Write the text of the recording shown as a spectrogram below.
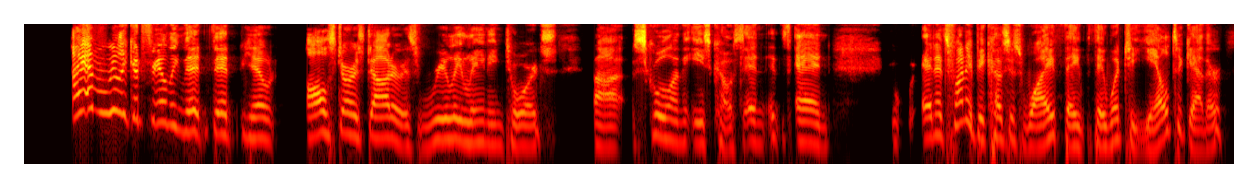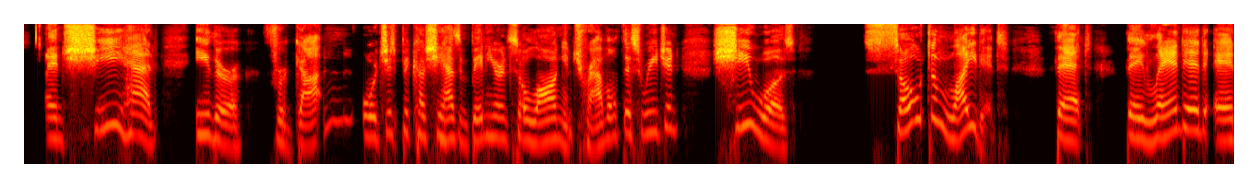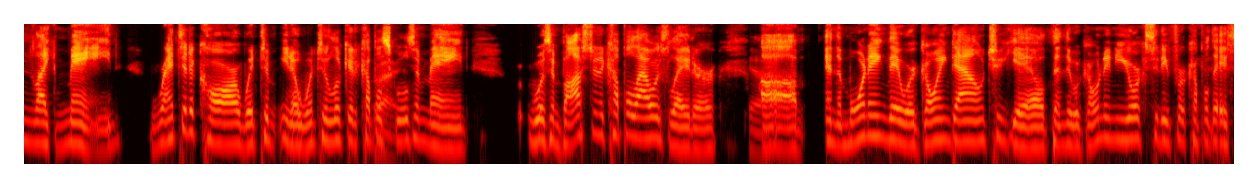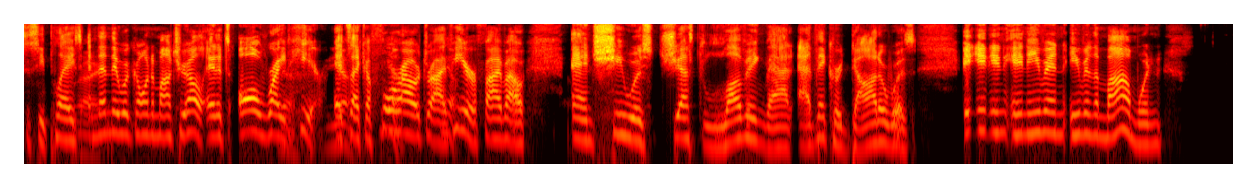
I have a really good feeling that that you know, All Star's daughter is really leaning towards uh, school on the East Coast, and it's and and it's funny because his wife they they went to Yale together, and she had either forgotten or just because she hasn't been here in so long and traveled this region, she was so delighted that they landed in like Maine, rented a car, went to you know went to look at a couple Right. schools in Maine, was in Boston a couple hours later, Yeah. um, in the morning they were going down to Yale, then they were going to New York City for a couple days to see plays, Right. and then they were going to Montreal, and it's all right Yeah. here. Yeah. It's like a four-hour drive here, five-hour, and she was just loving that. I think her daughter was, and, and, and even even the mom when,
